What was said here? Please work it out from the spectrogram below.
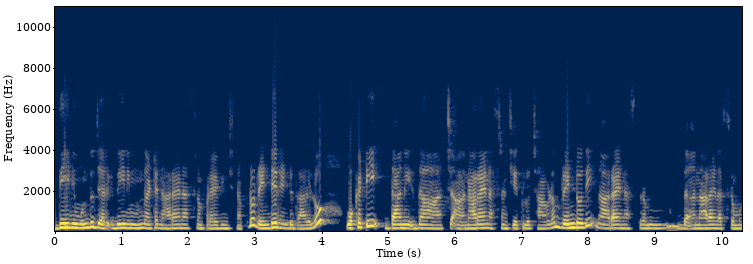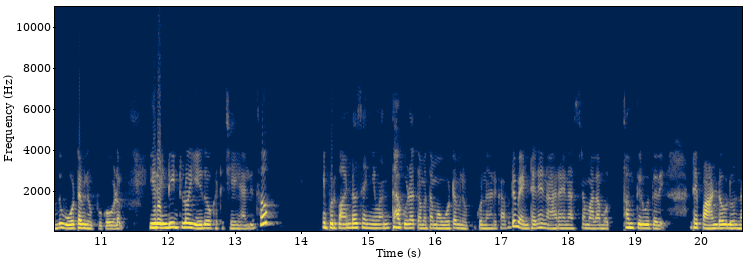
దీని ముందు జరి దీని ముందు అంటే నారాయణ నారాయణాస్త్రం ప్రయోగించినప్పుడు రెండే రెండు దారులు. ఒకటి దాని దా నారాయణాస్త్రం చేతిలో చావడం రెండోది నారాయణాస్త్రం నారాయణాస్త్రం ముందు ఓటమిని ఒప్పుకోవడం. ఈ రెండింటిలో ఏదో ఒకటి చేయాలి. సో ఇప్పుడు పాండవ సైన్యం అంతా కూడా తమ తమ ఓటమిని ఒప్పుకున్నారు కాబట్టి వెంటనే నారాయణాస్త్రం అలా మొత్తం తిరుగుతుంది. అంటే పాండవులు ఉన్న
